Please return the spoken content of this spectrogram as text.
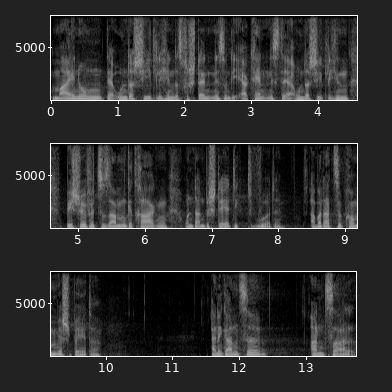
Meinung der unterschiedlichen, das Verständnis und die Erkenntnis der unterschiedlichen Bischöfe zusammengetragen und dann bestätigt wurde. Aber dazu kommen wir später. Eine ganze Anzahl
